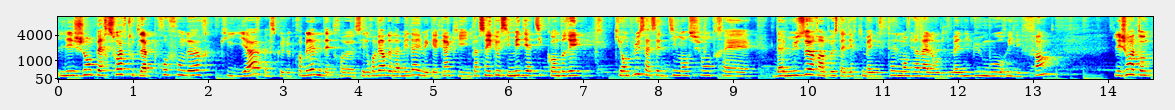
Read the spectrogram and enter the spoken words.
les gens perçoivent toute la profondeur qu'il y a, parce que le problème d'être, euh, c'est le revers de la médaille, mais quelqu'un qui, une personnalité aussi médiatique qu'André, qui en plus a cette dimension très d'amuseur un peu, c'est-à-dire qu'il manie tellement bien la langue, il manie l'humour, il est fin. Les gens attendent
